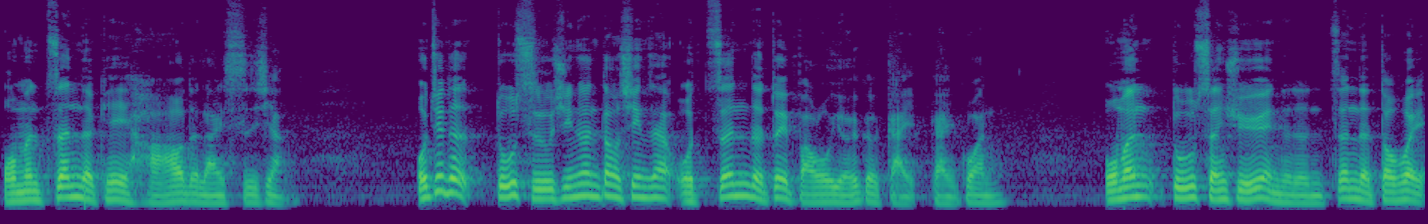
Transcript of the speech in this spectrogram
我们真的可以好好的来思想。我觉得读使徒行传到现在，我真的对保罗有一个改改观。我们读神学院的人，真的都会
